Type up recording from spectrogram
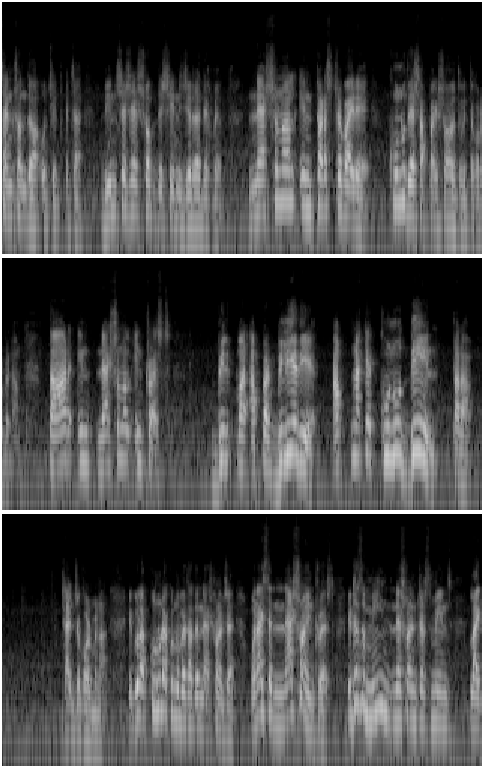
স্যাংশন দেওয়া উচিত। আচ্ছা দিন শেষে সব দেশে নিজেরা দেখবে ন্যাশনাল ইন্টারেস্টের বাইরে কোনো দেশ আপনাকে সহযোগিতা করবে না। তার ন্যাশনাল ইন্টারেস্ট আপনার বিলিয়ে দিয়ে আপনাকে কোনো দিন তারা সাহায্য করবে না। এগুলা কোনো না কোনো তাদের national interest I say national interest it does mean national interest means like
